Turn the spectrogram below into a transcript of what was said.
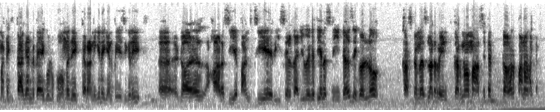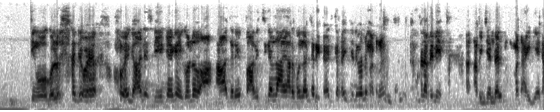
මට හිතාගන්න බෑ ගොලු කොහොම දෙක් කරන්න කියලා. ගැන බේසිකලි ඩොල් හාරසිය පන්සියේ රීසල් වැලිුව එක තියෙන ස්නීකර්ස් එගොල්ලෝ කස්ටමස්ලට රෙන්ට් කරනවා මාසට ඩොලර් පනාහට ඉතින් ඕගොල්ලො ඔය ඔය ගාන ස්නීක එක එගොල්ලො ආදරේ පාවිච්චි කරලා අයාර ගොල්ලන්ට රිටයින් කරයි කියලවල මටන මොකද අපි මේ අපි ජෙන්ඩල් මට අයිඩිය එකක්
